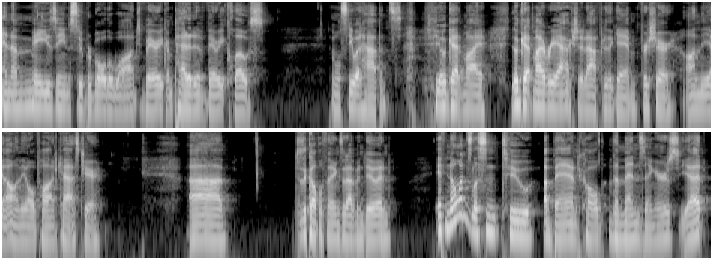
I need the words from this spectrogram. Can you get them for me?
an amazing Super Bowl to watch, very competitive, very close. And we'll see what happens. You'll get my you'll get my reaction after the game for sure on the uh, on the old podcast here. Uh just a couple things that I've been doing. If no one's listened to a band called The Menzingers yet,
